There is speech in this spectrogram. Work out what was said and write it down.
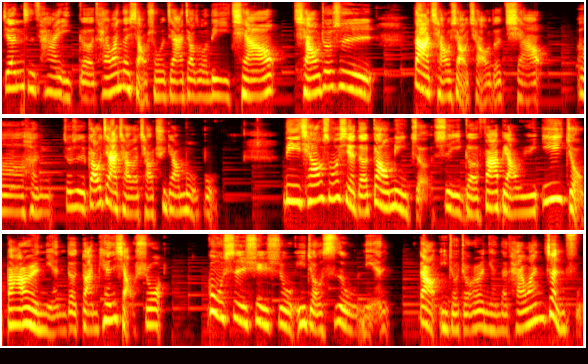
今天是猜一个台湾的小说家，叫做李乔。乔就是大桥小桥的桥，嗯，很就是高架桥的桥，去掉木部。李乔所写的《告密者》是一个发表于一九八二年的短篇小说，故事叙述一九四五年到一九九二年的台湾政府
